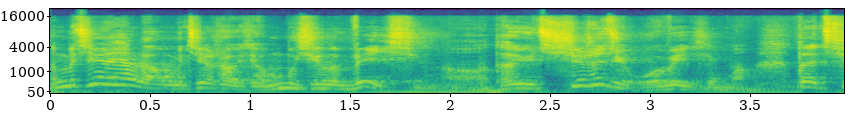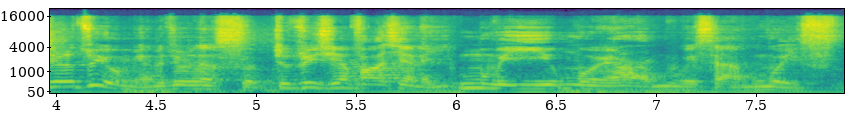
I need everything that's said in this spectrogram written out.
那么接下来我们介绍一下木星的卫星啊，它有七十九个卫星嘛，但其实最有名的就是那四，就最先发现了木卫一、木卫二、木卫三、木卫四。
